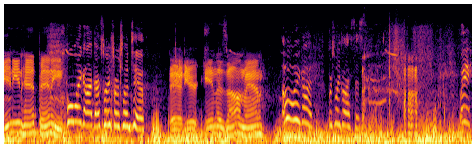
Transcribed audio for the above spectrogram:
Indian head penny. Oh my god, that's my first one too. Dude, you're in the zone, man. Oh my god, where's my glasses? Wait,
